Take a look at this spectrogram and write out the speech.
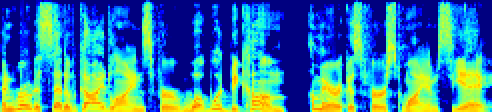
and wrote a set of guidelines for what would become America's first YMCA.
